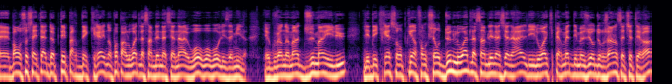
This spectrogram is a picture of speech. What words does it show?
euh, bon, ça, ça a été adopté par décret, non pas par loi de l'Assemblée nationale. Wow, wow, wow, les amis, là. Il y a un gouvernement dûment élu. Les décrets sont pris en fonction d'une loi de l'Assemblée nationale, des lois qui permettent des mesures d'urgence, etc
